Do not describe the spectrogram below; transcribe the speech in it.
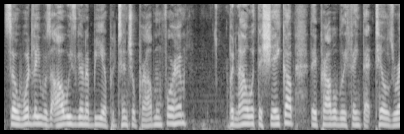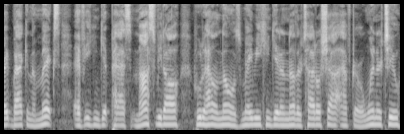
So Woodley was always going to be a potential problem for him. But now with the shakeup, they probably think that Till's right back in the mix. If he can get past Masvidal, who the hell knows? Maybe he can get another title shot after a win or two.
